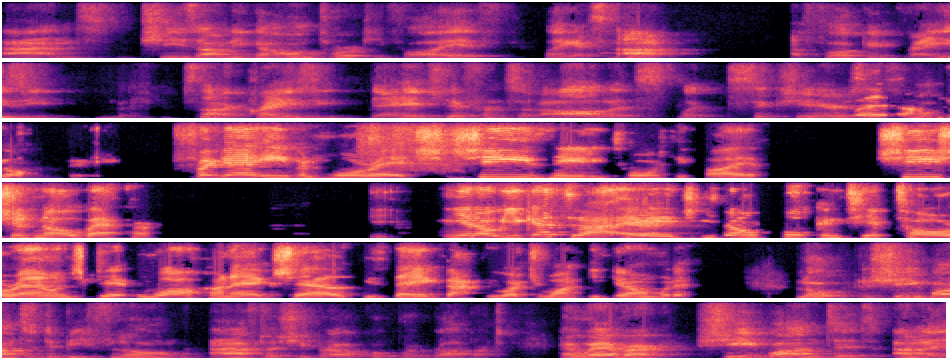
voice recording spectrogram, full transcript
And she's only going 35. Like, it's not a fucking crazy, it's not a crazy age difference at all. It's like six years. Well, It's nothing. look, forget even her age. She's nearly 35. She should know better. You know, you get to that Yeah. age, you don't fucking tiptoe around shit and walk on eggshells. You say exactly what you want, you get on with it. Look, she wanted to be flung after she broke up with Robert. However, she wanted, and I,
